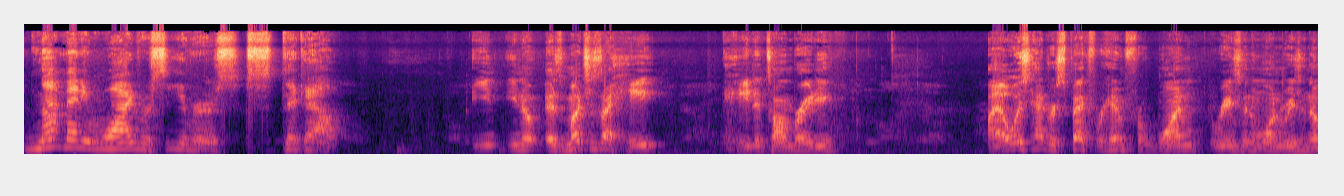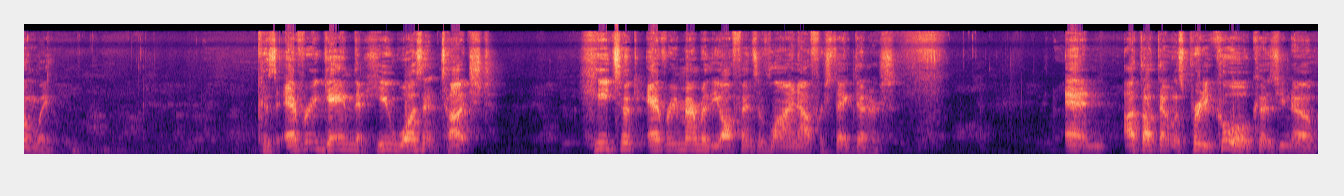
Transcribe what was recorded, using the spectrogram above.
not many wide receivers stick out. You, you know, as much as I hate hated Tom Brady, I always had respect for him for one reason and one reason only. Because every game that he wasn't touched, he took every member of the offensive line out for steak dinners. And I thought that was pretty cool because, you know,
